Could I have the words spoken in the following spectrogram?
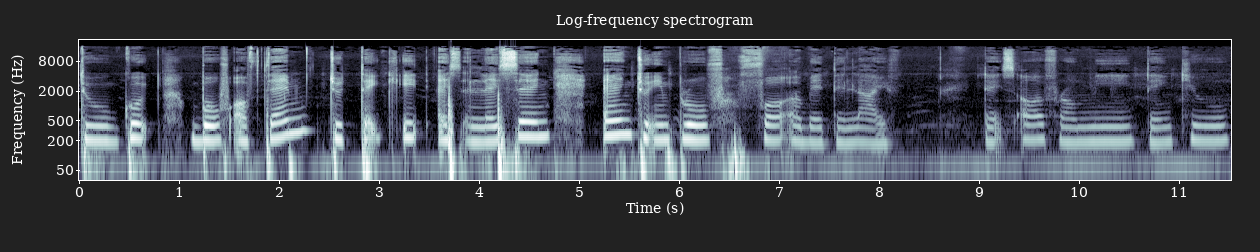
to go both of them to take it as a lesson and to improve for a better life. That's all from me. Thank you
